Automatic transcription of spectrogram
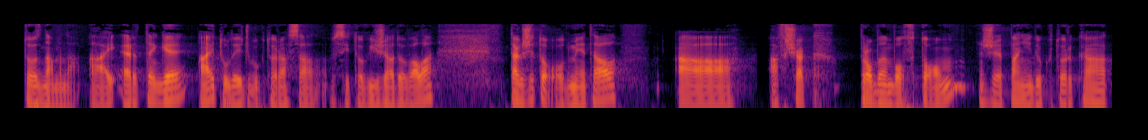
To znamená aj RTG, aj tú liečbu, ktorá sa si to vyžadovala. Takže to odmietal. A, avšak problém bol v tom, že pani doktorka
